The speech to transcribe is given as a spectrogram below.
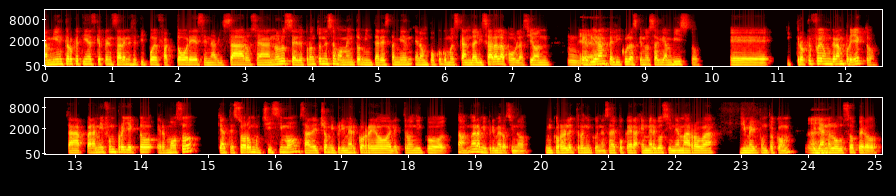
también creo que tienes que pensar en ese tipo de factores, en avisar, o sea, no lo sé, de pronto en ese momento mi interés también era un poco como escandalizar a la población, que vieran películas que no se habían visto. Eh, y creo que fue un gran proyecto. O sea, para mí fue un proyecto hermoso que atesoro muchísimo. O sea, de hecho, mi primer correo electrónico, no, no era mi primero, sino mi correo electrónico en esa época era emergocinema.gmail.com, que ya no lo uso, pero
